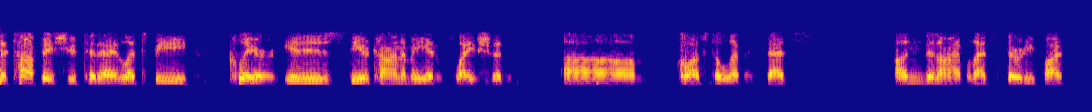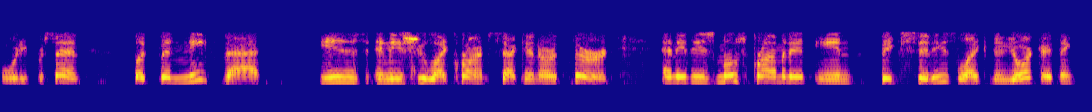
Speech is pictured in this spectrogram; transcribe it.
the top issue today, let's be clear, is the economy, inflation, um, cost of living. That's undeniable. That's 35, 40%. But beneath that is an issue like crime, second or third. And it is most prominent in big cities like New York. I think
